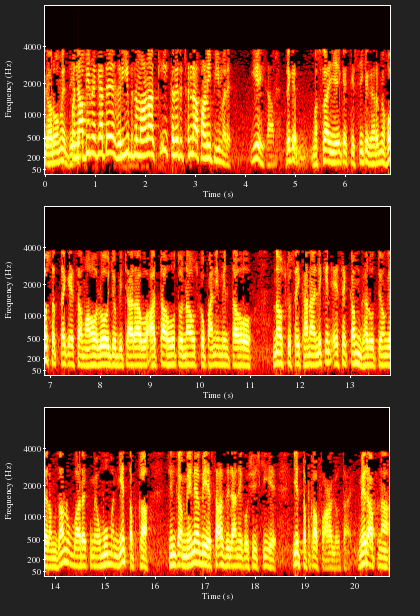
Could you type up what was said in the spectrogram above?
گھروں میں پنجابی میں کہتے ہیں غریب نمانا کی کرے ٹھنڈا پانی پی مرے۔ یہ حساب دیکھیں مسئلہ یہ ہے کہ کسی کے گھر میں ہو سکتا ہے کہ ایسا ماحول ہو جو بیچارہ وہ آتا ہو تو نہ اس کو پانی ملتا ہو نہ اس کو صحیح کھانا۔ لیکن ایسے کم گھر ہوتے ہوں گے۔ رمضان مبارک میں عموماً یہ طبقہ جن کا میں نے ابھی احساس دلانے کی کوشش کی ہے یہ طبقہ فعال ہوتا ہے۔ میرا اپنا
